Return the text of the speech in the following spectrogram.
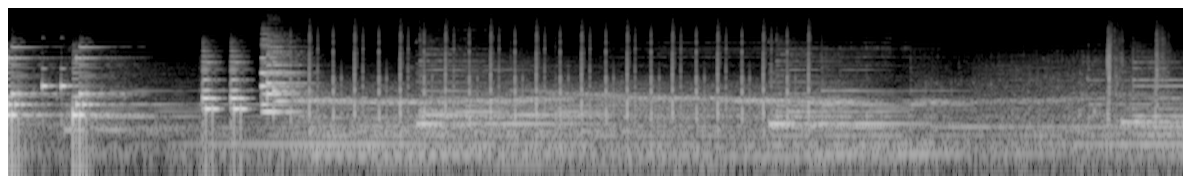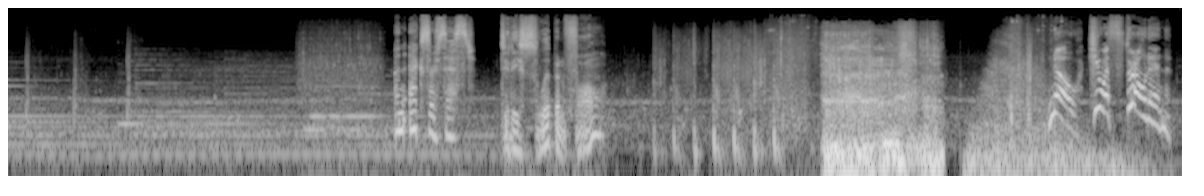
An exorcist. Did he slip and fall? No, he was thrown in!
